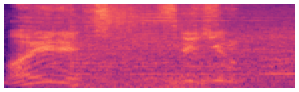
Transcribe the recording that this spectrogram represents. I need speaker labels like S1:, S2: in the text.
S1: 参れ関野。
